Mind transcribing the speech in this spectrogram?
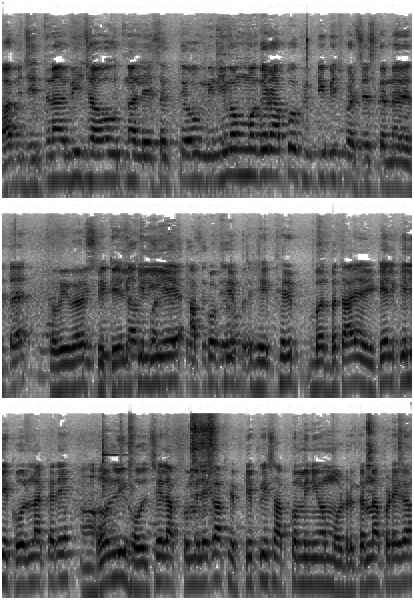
आप जितना भी चाहो उतना ले सकते हो। मिनिमम मगर आपको 50 पीस परचेस करना रहता है तो वीवर्स 50 रिटेल के लिए आपको फिर फिर बता रहे हैं रिटेल के लिए कॉल ना करें। हाँ। ओनली होलसेल आपको मिलेगा। 50 पीस आपको मिनिमम ऑर्डर करना पड़ेगा।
